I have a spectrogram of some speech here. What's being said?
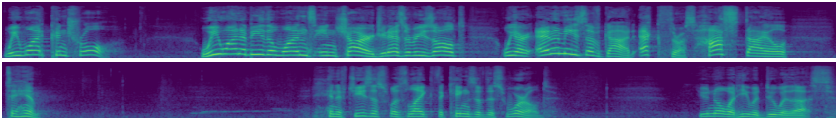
We want control. We want to be the ones in charge, and as a result, we are enemies of God, ekthros, hostile to Him. And if Jesus was like the kings of this world, you know what He would do with us.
